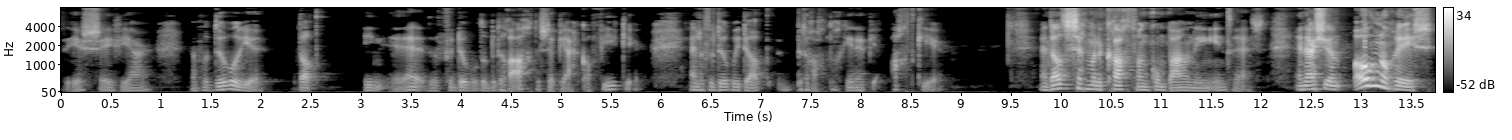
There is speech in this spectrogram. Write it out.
de eerste zeven jaar, dan verdubbel je dat in het verdubbelde bedrag. Dus dat heb je eigenlijk al vier keer. En dan verdubbel je dat bedrag nog een keer, dan heb je acht keer. En dat is zeg maar de kracht van compounding interest. En als je dan ook nog eens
